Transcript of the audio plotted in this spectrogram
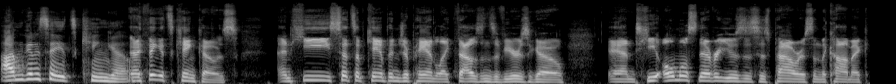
I'm gonna say it's Kingo. I think it's Kinko's. And he sets up camp in Japan like thousands of years ago. And he almost never uses his powers in the comic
